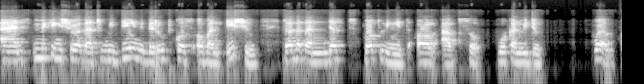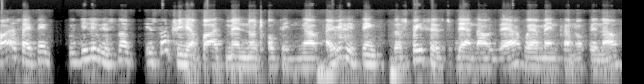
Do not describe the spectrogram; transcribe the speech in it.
and making sure that we deal with the root cause of an issue rather than just bottling it all up. So what can we do? Well, for us, I think we believe it's not it's not really about men not opening up. I really think the spaces they are now there where men can open up.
